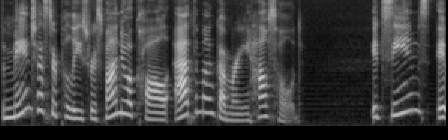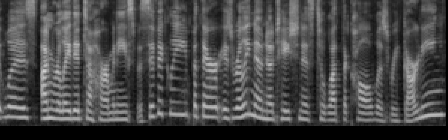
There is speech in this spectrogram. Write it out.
the Manchester police respond to a call at the Montgomery household. It seems it was unrelated to Harmony specifically, but there is really no notation as to what the call was regarding.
